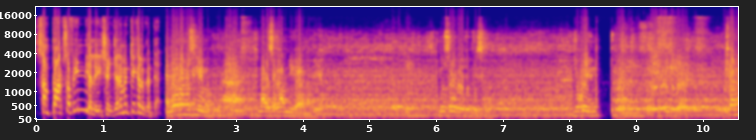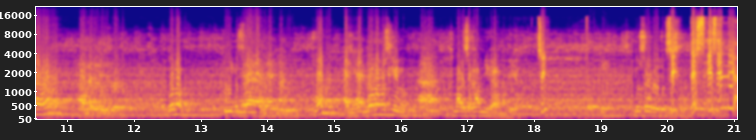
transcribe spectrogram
Some parts of India, ladies and gentlemen, take a look at that. दोनों मुस्लिम हो तुम्हारे से काम नहीं करना भैया दूसरे को जो किसी को जो कोई क्या नाम है दोनों ठीक मेरा अजय नाम है हैं? अजय दोनों मुस्लिम हो हाँ तुम्हारे से काम नहीं करना भैया This is India.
